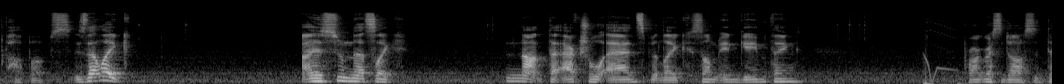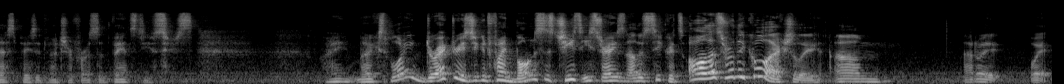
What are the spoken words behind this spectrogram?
Pop-ups. Is that like? I assume that's like. Not the actual ads, but like some in-game thing. Progress DOS is a desk-based adventure for us advanced users. Right, by exploring directories, you can find bonuses, cheats, Easter eggs, and other secrets. Oh, that's really cool, actually. Um, how do I... Wait.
